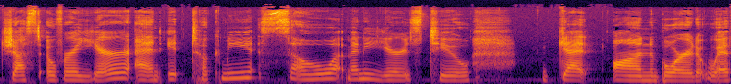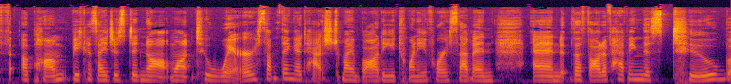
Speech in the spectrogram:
just over a year. And it took me so many years to get on board with a pump because I just did not want to wear something attached to my body 24 7. And the thought of having this tube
